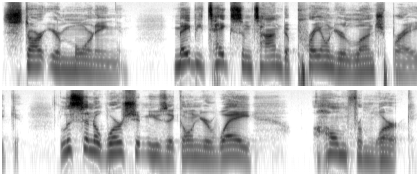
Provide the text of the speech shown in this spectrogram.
start your morning. Maybe take some time to pray on your lunch break. Listen to worship music on your way home from work.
